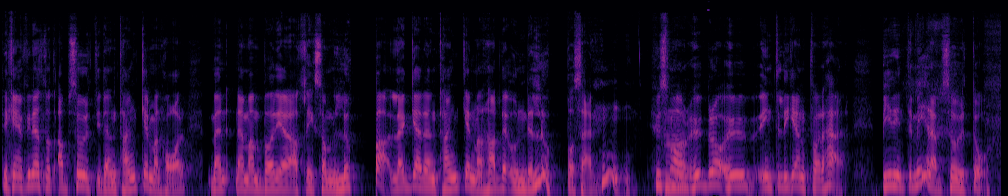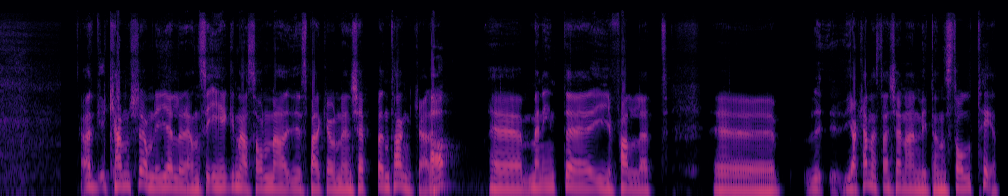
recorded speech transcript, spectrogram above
det kan ju finnas något absurt i den tanken man har. Men när man börjar att liksom luppa, lägga den tanken man hade under lupp och så här, hmm, hur, smart, Mm. hur bra, hur intelligent var det här? Blir det inte mer absurt då? Ja, Kanske om det gäller ens egna sådana sparka under en käppen-tankar. Ja, Eh, men inte i fallet... Eh, jag kan nästan känna en liten stolthet.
